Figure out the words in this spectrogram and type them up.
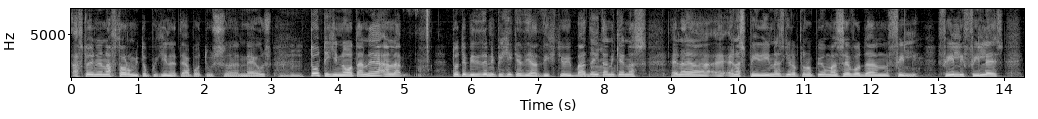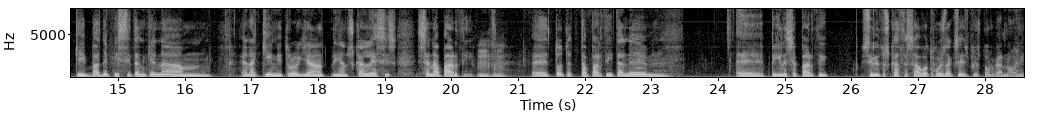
αυτό είναι ένα αυθόρμητο που γίνεται από τους ε, νεους τότε γινότανε αλλά τότε επειδή δεν υπήρχε και διαδίκτυο η μπάντα ναι. ήταν και ένας, ένα, ε, ένας πυρήνας γύρω από τον οποίο μαζεύονταν φίλοι φίλοι, φίλες και η μπάντα επίσης ήταν και ένα ένα κίνητρο για, για να τους καλέσεις σε ένα πάρτι. Ε, τότε τα πάρτι ήταν... Ε, πήγαινε σε πάρτι συνήθως κάθε Σάββατο, χωρίς να ξέρεις ποιος το οργανώνει.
